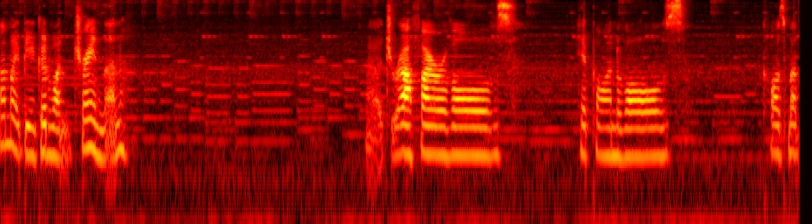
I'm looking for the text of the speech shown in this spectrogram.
That might be a good one to train then. Uh, Giraffire evolves. Hippon evolves. Cosmet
